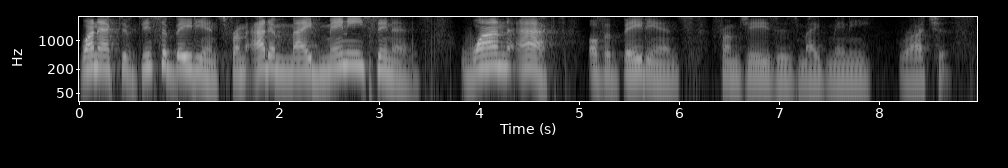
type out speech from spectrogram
One act of disobedience from Adam made many sinners. One act of obedience from Jesus made many righteous.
